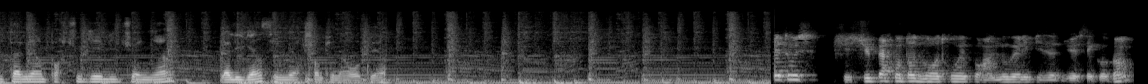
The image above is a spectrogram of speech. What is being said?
italien, portugais, lituanien, la Ligue 1 c'est le meilleur championnat européen. Salut à tous, je suis super content de vous retrouver pour un nouvel épisode du FC Copain.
